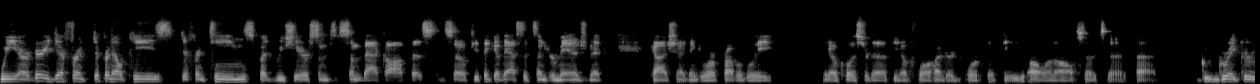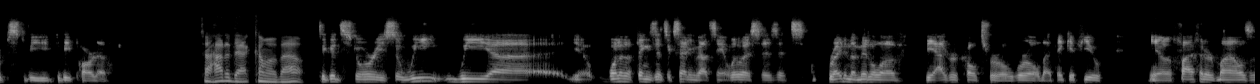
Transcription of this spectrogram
we are very different, different LPs, different teams, but we share some some back office. And so if you think of assets under management, gosh, I think we're probably you know closer to you know 400, 450 all in all. So it's a, a great groups to be to be part of. So how did that come about? It's a good story. So we we uh, you know one of the things that's exciting about St. Louis is it's right in the middle of the agricultural world. I think if you you know 500 miles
